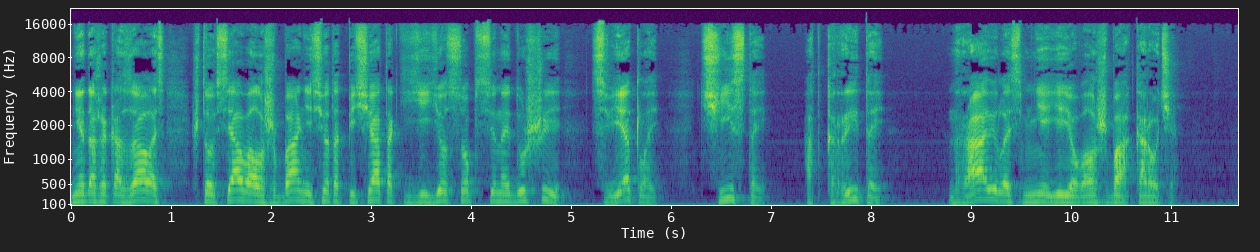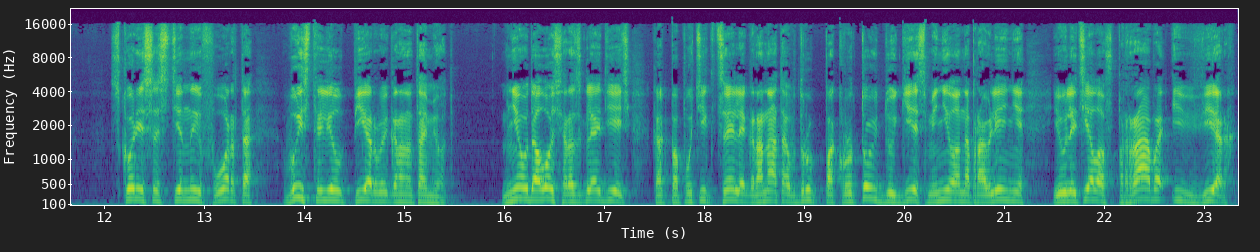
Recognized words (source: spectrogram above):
Мне даже казалось, что вся волжба несет отпечаток ее собственной души, светлой, чистой, открытой. Нравилась мне ее волжба, короче. Вскоре со стены форта выстрелил первый гранатомет — мне удалось разглядеть, как по пути к цели граната вдруг по крутой дуге сменила направление и улетела вправо и вверх,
